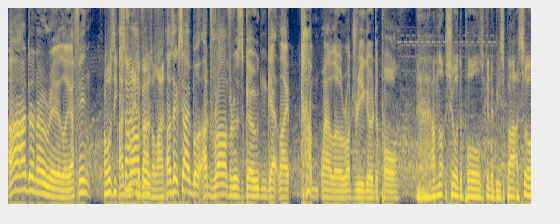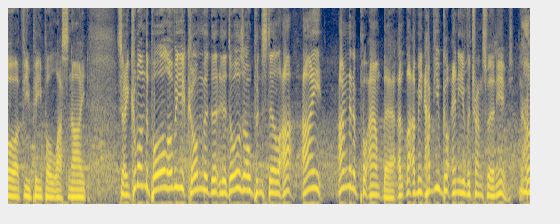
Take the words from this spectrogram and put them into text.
I don't know really. I think I was excited about us- the lad. I was excited, but I'd rather us go and get like Campwell or Rodrigo De Paul. I'm not sure De Paul's going to be spot. I saw a few people last night saying, "Come on, DePaul, over you come." The, the, the door's open still. I, I, I'm going to put out there. uh, I mean, have you got any other transfer news? No,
